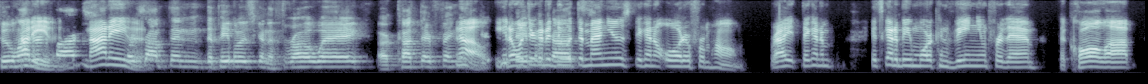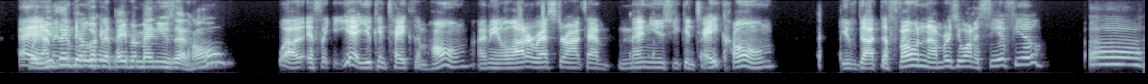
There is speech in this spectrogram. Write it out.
Two hundred bucks. Not even something the people are just going to throw away or cut their fingers. No, you know what they're going to do with the menus? They're going to order from home, right? They're going to. It's going to be more convenient for them to call up. Hey, Wait, you think the they're looking at paper menus at home? Well, if yeah, you can take them home. I mean, a lot of restaurants have menus you can take home. You've got the phone numbers. You want to see a few? Uh,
